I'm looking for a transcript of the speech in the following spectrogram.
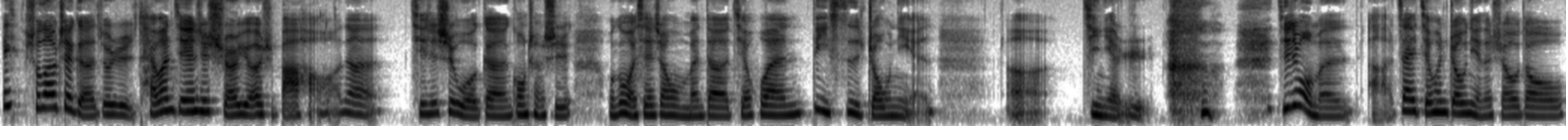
诶，说到这个，就是台湾今天是十二月二十八号哈，那其实是我跟工程师，我跟我先生我们的结婚第四周年，呃，纪念日。其实我们啊，在结婚周年的时候都。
